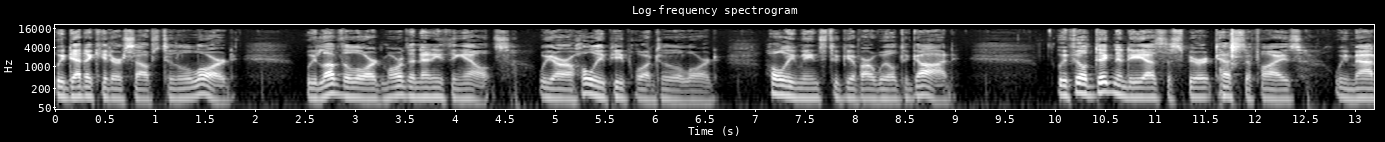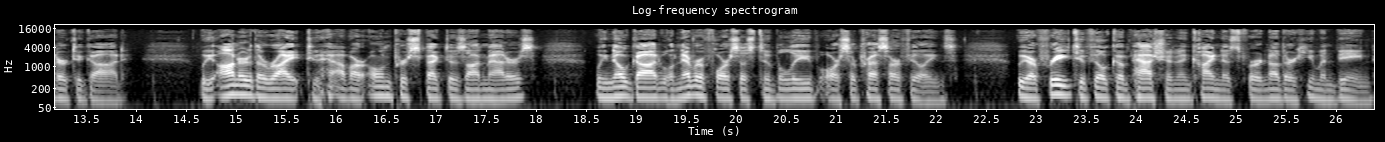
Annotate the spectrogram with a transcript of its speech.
We dedicate ourselves to the Lord. We love the Lord more than anything else. We are a holy people unto the Lord. Holy means to give our will to God. We feel dignity as the Spirit testifies we matter to God. We honor the right to have our own perspectives on matters. We know God will never force us to believe or suppress our feelings. We are free to feel compassion and kindness for another human being.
